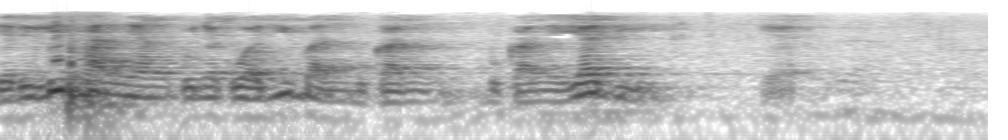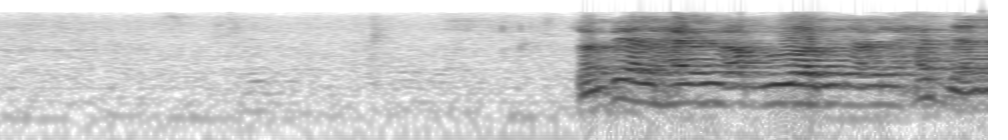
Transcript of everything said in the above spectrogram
jadi lisan yang punya kewajiban bukan bukannya yadi. Ya. Sampai Al-Habib Abdullah bin Al-Haddad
